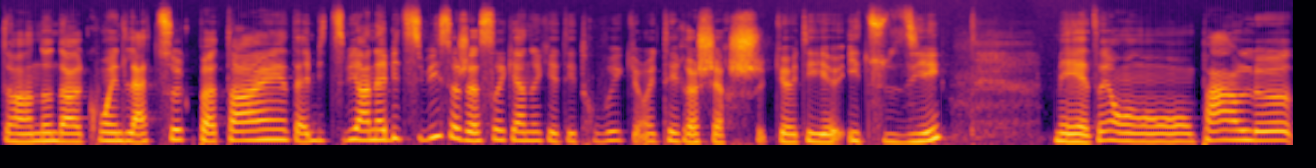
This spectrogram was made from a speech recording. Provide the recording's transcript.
T'en as dans le coin de la Tuque, peut-être. Abitibi. En Abitibi, ça, je sais qu'il y en a qui ont été trouvés, qui ont été recherchés, qui ont été euh, étudiés. Mais, tu sais, on, on parle là,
